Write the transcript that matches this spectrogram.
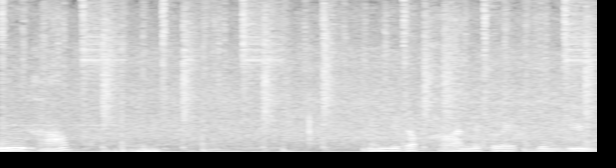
นี่ครับ มันมีสะพานเล็กๆดูวิว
